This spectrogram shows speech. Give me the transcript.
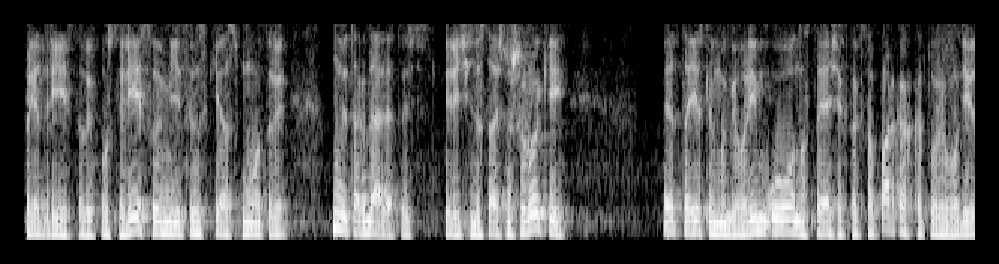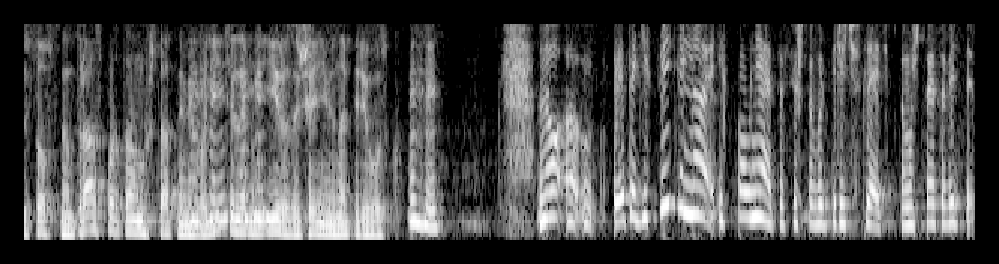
предрейсовый, послерейсовые медицинские осмотры, ну и так далее. То есть перечень достаточно широкий. Это если мы говорим о настоящих таксопарках, которые владеют собственным транспортом, штатными uh -huh, водителями uh -huh. и разрешениями на перевозку. Uh -huh. Но э, это действительно исполняется все, что вы перечисляете, потому что это ведь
